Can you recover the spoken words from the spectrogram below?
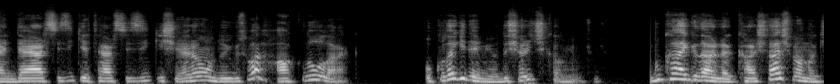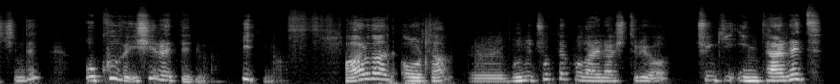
Yani değersizlik, yetersizlik, işe yaramama duygusu var haklı olarak. Okula gidemiyor, dışarı çıkamıyor çocuk. Bu kaygılarla karşılaşmamak için de okul ve işi reddediyorlar. Gitmiyor. Var olan ortam e, bunu çok da kolaylaştırıyor. Çünkü internet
